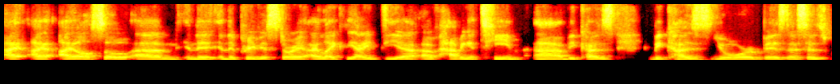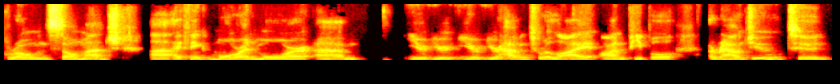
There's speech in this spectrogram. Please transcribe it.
I, I, I also um, in the in the previous story, I like the idea of having a team uh, because because your business has grown so much. Uh, I think more and more. Um, you're, you're you're you're having to rely on people around you to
